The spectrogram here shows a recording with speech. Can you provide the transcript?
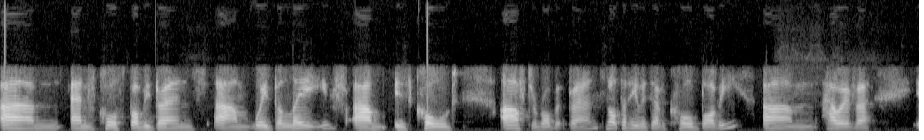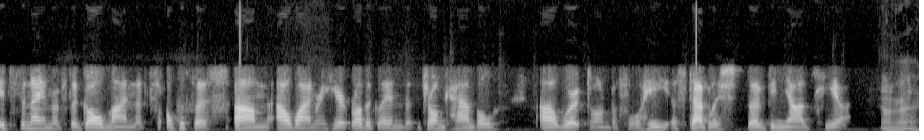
um, and of course Bobbie Burns, um, we believe, um, is called after Robert Burns. Not that he was ever called Bobby, um, however, it's the name of the gold mine that's opposite um, our winery here at Rutherglen that John Campbell uh, worked on before he established the vineyards here. All right.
